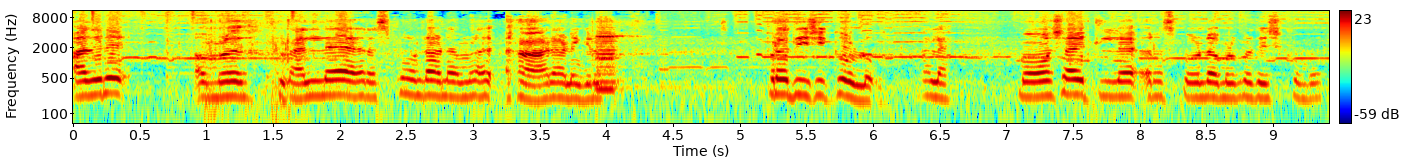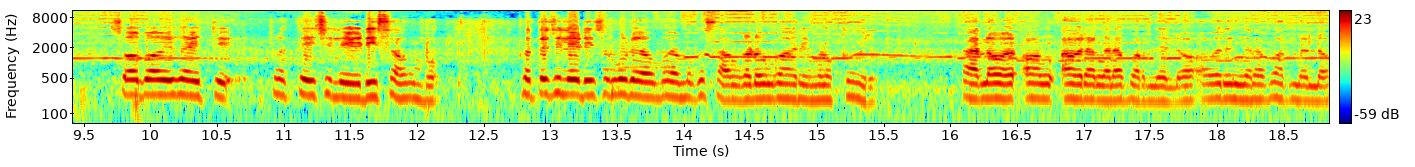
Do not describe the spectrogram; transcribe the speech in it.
അതിന് നമ്മൾ നല്ല റെസ്പോണ്ടാണ് നമ്മൾ ആരാണെങ്കിലും പ്രതീക്ഷിക്കുള്ളൂ അല്ലേ? മോശമായിട്ടുള്ള റെസ്പോണ്ട് നമ്മൾ പ്രതീക്ഷിക്കുമ്പോൾ സ്വാഭാവികമായിട്ട് പ്രത്യേകിച്ച് ലേഡീസ് ആകുമ്പോൾ പ്രത്യേകിച്ച് ലേഡീസും കൂടി ആകുമ്പോൾ നമുക്ക് സങ്കടവും കാര്യങ്ങളൊക്കെ വരും. കാരണം അവ- അവരങ്ങനെ പറഞ്ഞല്ലോ അവരിങ്ങനെ പറഞ്ഞല്ലോ.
